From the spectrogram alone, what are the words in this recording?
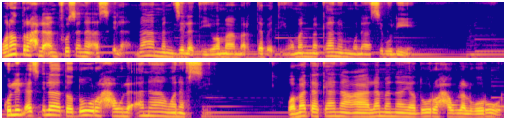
ونطرح لأنفسنا أسئلة ما منزلتي وما مرتبتي وما المكان المناسب لي؟ كل الأسئلة تدور حول أنا ونفسي. ومتى كان عالمنا يدور حول الغرور؟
